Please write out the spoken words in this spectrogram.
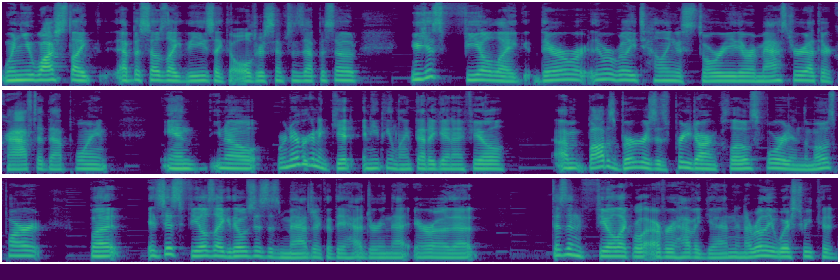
When you watch like episodes like these, like the older Simpsons episode, you just feel like they were they were really telling a story. They were master at their craft at that point and, you know, we're never to get anything like that again, I feel. Um, Bob's Burgers is pretty darn close for it in the most part, but it just feels like there was just this magic that they had during that era that doesn't feel like we'll ever have again. And I really wish we could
